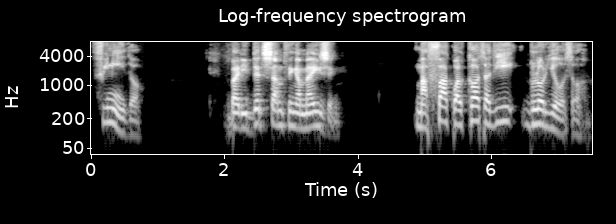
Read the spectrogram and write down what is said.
finito. But he did something amazing. Ma fa qualcosa di glorioso.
